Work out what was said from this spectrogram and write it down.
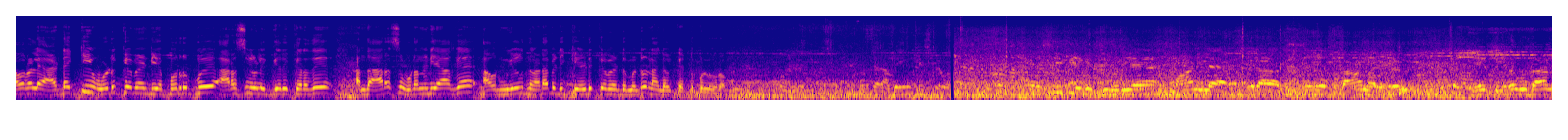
அவர்களை அடக்கி ஒடுக்க வேண்டிய பொறுப்பு அரசுகளுக்கு இருக்கிறது. அந்த அரசு உடனடியாக அவர் மீது நடவடிக்கை எடுக்க வேண்டும் என்று நாங்கள் கேட்டுக்கொள்கிறோம். சிபிஐ கட்சியினுடைய மாநில செயலாளர் தான் அவர்கள் நேற்று இரவுதான்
